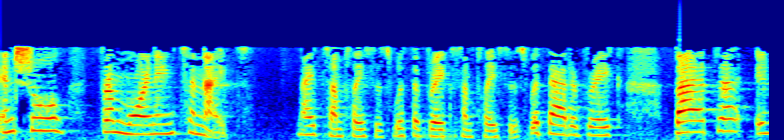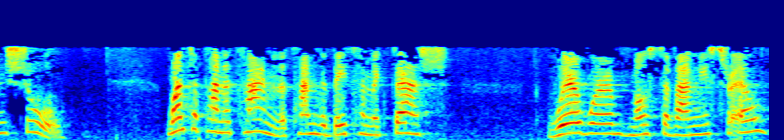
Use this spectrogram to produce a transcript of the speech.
In shul from morning to night. Night, some places with a break, some places without a break. But uh, in shul. Once upon a time, in the time of the Beit HaMikdash, where were most of Am Yisrael?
